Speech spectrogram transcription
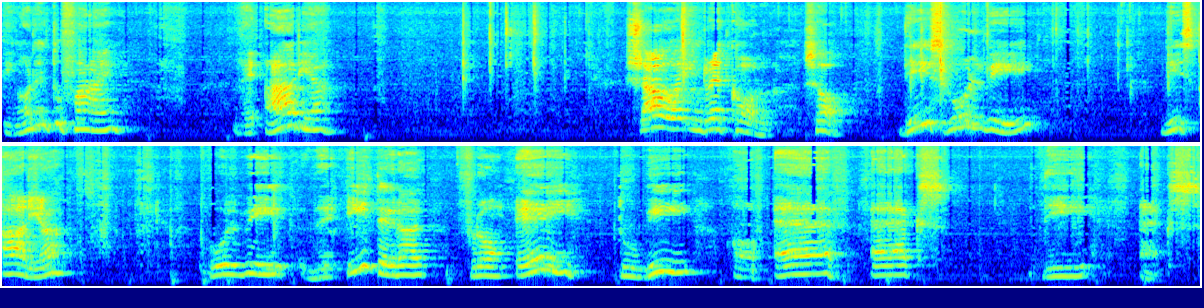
in order to find the area shown in red color. So this will be, this area will be the integral from A to B of fx dx.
